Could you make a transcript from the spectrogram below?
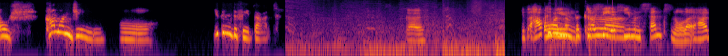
Oh sh! Come on, Jean. Oh, You can defeat that. go. Yeah, but how Oh, can I you defeat a human sentinel? Like, how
